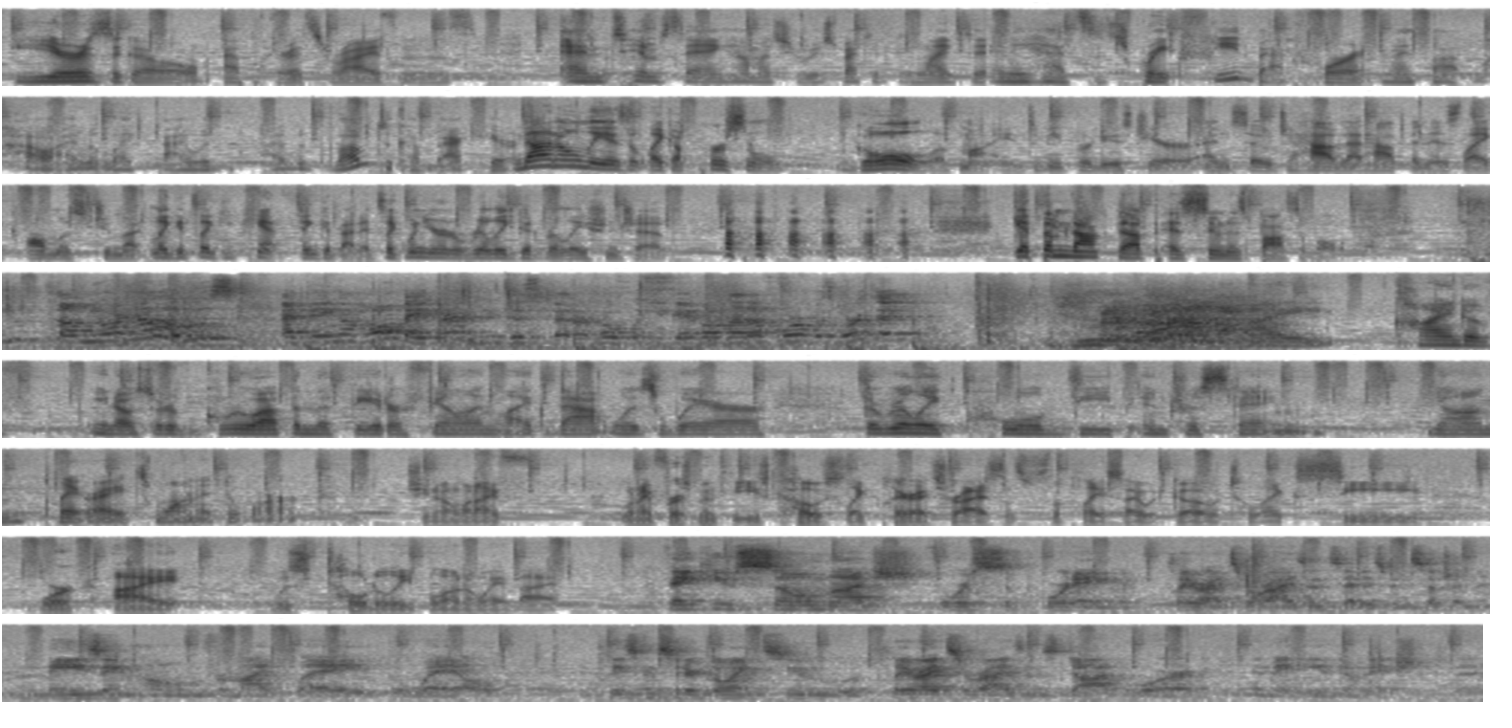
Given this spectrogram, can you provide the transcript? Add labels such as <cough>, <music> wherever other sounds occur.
years ago at Playwrights Horizons and Tim saying how much he respected and liked it, and he had such great feedback for it. And I thought, wow, I would like, I would, I would love to come back here. Not only is it like a personal goal of mine to be produced here, and so to have that happen is like almost too much. Like it's like you can't think about it. It's like when you're in a really good relationship. <laughs> Get them knocked up as soon as possible. If you thumb your nose at being a homemaker, you just better hope what you gave all that up for was worth it. <laughs> I kind of you know, sort of grew up in the theater feeling like that was where the really cool, deep, interesting young playwrights wanted to work. You know, when I when I first moved to the East Coast, like Playwrights Horizons was the place I would go to like see work I was totally blown away by. It. Thank you so much for supporting Playwrights Horizons. That has been such an amazing home for my play, The Whale. And please consider going to playwrightshorizons.org and making a donation today.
